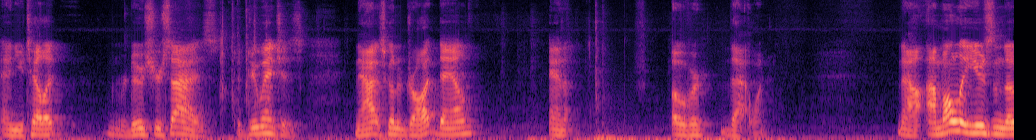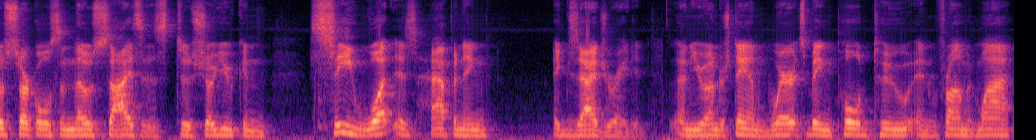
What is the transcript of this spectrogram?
and you tell it reduce your size to two inches. Now it's going to draw it down and over that one. Now I'm only using those circles and those sizes to show you can see what is happening exaggerated and you understand where it's being pulled to and from and why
